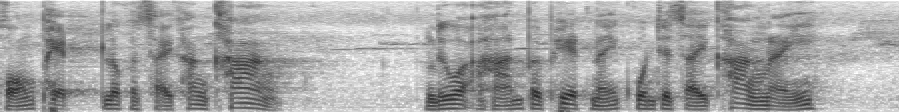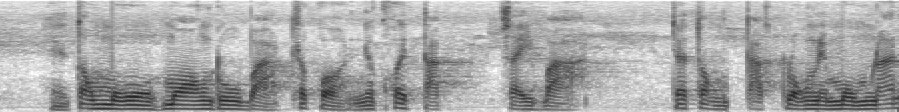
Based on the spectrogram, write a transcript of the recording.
ของเผ็ดเราก็ใส่ข้างๆหรือว่าอาหารประเภทไหนควรจะใส่ข้างไหน ต้องมูมองดูบาตรซะก่อนเนี่ยค่อยตักใส่บาตรจะต้องตักลงในมุมนั้น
